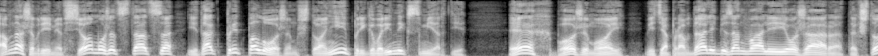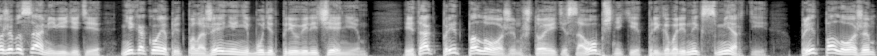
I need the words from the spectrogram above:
а в наше время все может статься, и так предположим, что они приговорены к смерти. Эх, боже мой, ведь оправдали Безанвали и Ожара, так что же вы сами видите? Никакое предположение не будет преувеличением. Итак, предположим, что эти сообщники приговорены к смерти. Предположим,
